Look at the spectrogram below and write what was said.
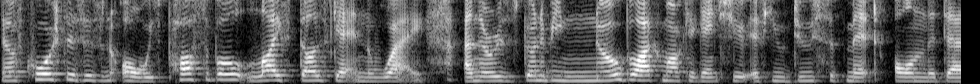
Now, of course, this isn't always possible. Life does get in the way and there is going to be no black mark against you if you do submit on the deadline.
